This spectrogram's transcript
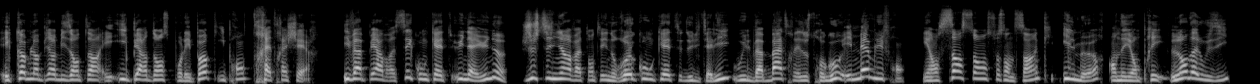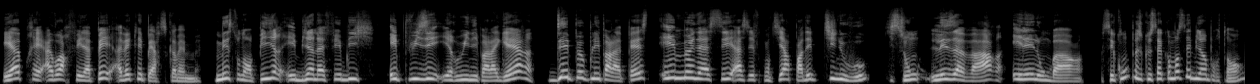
et comme l'Empire byzantin est hyper dense pour l'époque, il prend très très cher. Il va perdre ses conquêtes une à une. Justinien va tenter une reconquête de l'Italie où il va battre les Ostrogoths et même les Francs. Et en 565, il meurt en ayant pris l'Andalousie et après avoir fait la paix avec les Perses quand même. Mais son empire est bien affaibli, épuisé et ruiné par la guerre, dépeuplé par la peste et menacé à ses frontières par des petits nouveaux qui sont les Avars et les Lombards. C'est con parce que ça commençait bien pourtant.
